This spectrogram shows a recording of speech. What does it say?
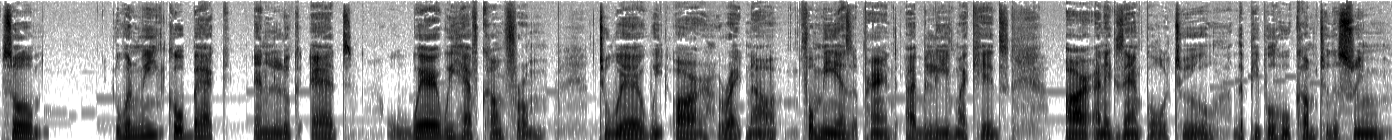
So when we go back and look at where we have come from to where we are right now, for me as a parent, I believe my kids are an example to the people who come to the swim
